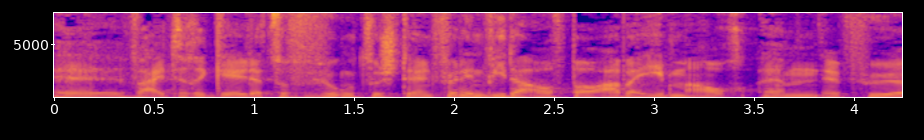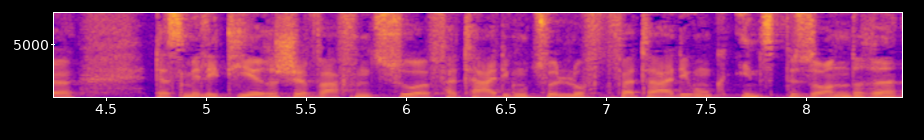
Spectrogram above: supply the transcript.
äh, weitere Gelder zur Verfügung zu stellen für den Wiederaufbau, aber eben auch ähm, für das militärische Waffen zur Verteidigung, zur Luftverteidigung insbesondere.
